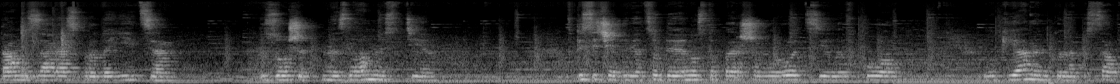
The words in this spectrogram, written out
там зараз продається зошит незламності. В 1991 році Левко Лук'яненко написав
